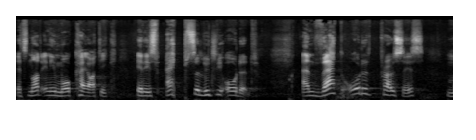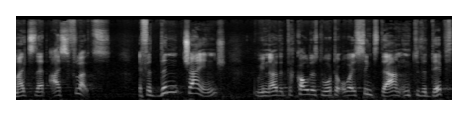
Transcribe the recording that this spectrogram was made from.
It's not any more chaotic, it is absolutely ordered. And that ordered process makes that ice floats. If it didn't change, we know that the coldest water always sinks down into the depth.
